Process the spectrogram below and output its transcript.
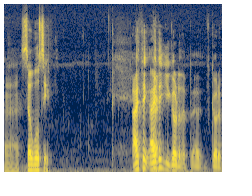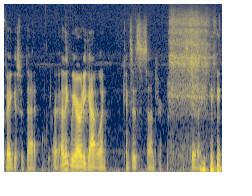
Uh, so we'll see. I think I Alright. think you go to the uh, go to Vegas with that. I think we already got one consensus under. Let's do it.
